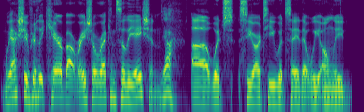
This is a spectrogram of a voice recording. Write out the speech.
we actually really care about racial reconciliation. Yeah. Uh, which CRT would say that we only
